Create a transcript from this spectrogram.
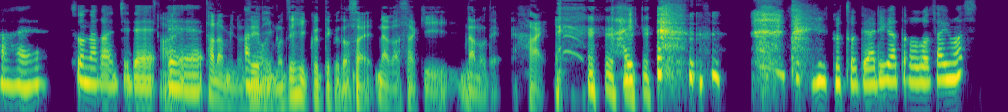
ら。はい。そんな感じで、はいえタラミのゼリーもぜひ食ってください。長崎なので。はい。ーはい。ということで、ありがとうございます。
